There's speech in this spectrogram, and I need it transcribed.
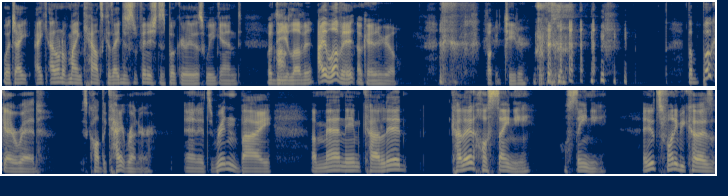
Which I, I I don't know if mine counts because I just finished this book earlier this weekend. But do you love it? I love it. Okay, there you go. Fucking cheater. The book I read is called The Kite Runner, and it's written by a man named Khaled Khaled Hosseini. Hosseini. And it's funny because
